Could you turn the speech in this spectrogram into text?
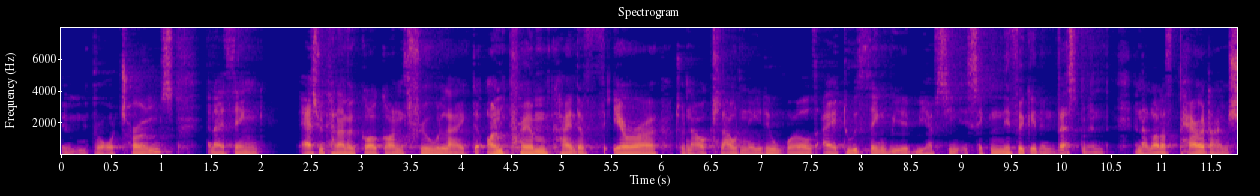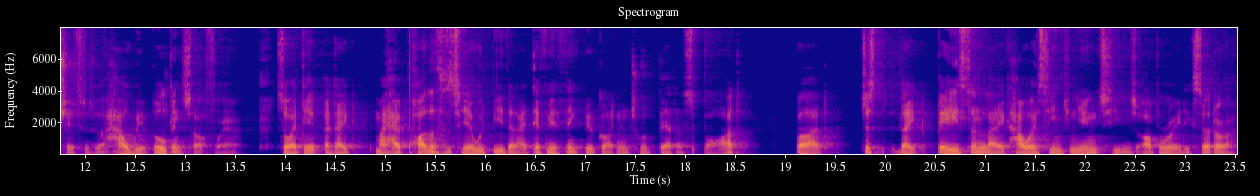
in broad terms. And I think as we kind of got gone through like the on-prem kind of era to now cloud native world, I do think we, we have seen a significant investment and a lot of paradigm shifts into how we're building software. So I did like my hypothesis here would be that I definitely think we've gotten into a better spot, but just like based on like how I see engineering teams operate, etc.,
